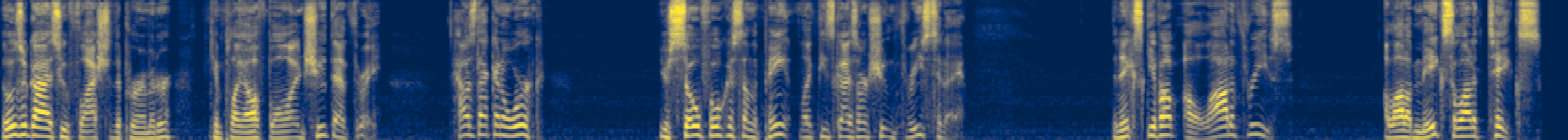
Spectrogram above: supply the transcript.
Those are guys who flash to the perimeter, can play off ball, and shoot that three. How's that going to work? You're so focused on the paint, like these guys aren't shooting threes today. The Knicks give up a lot of threes, a lot of makes, a lot of takes.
